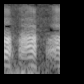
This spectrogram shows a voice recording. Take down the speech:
Ha ha ha!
